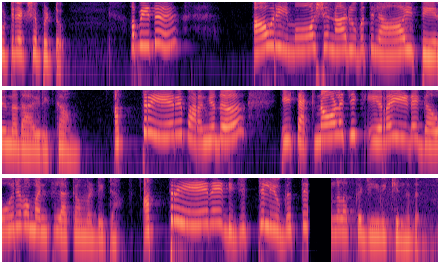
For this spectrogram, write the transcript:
കുട്ടി രക്ഷപ്പെട്ടു. അപ്പോൾ ഇത് ആ ഒരു ഇമോഷൻ ആ രൂപത്തിലായിത്തീരുന്നതായിരിക്കാം. അത്രയേറെ പറഞ്ഞത് ഈ ടെക്നോളജിക് ഇറയുടെ ഗൗരവം മനസ്സിലാക്കാൻ വേണ്ടിയിട്ടാണ് അത്രയേറെ ഡിജിറ്റൽ യുഗത്തിൽ നിങ്ങളൊക്കെ ജീവിക്കുന്നത്.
